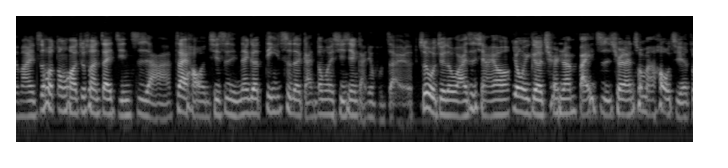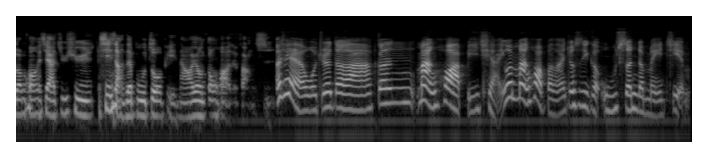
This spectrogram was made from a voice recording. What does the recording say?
了嘛，你之后动画就算再精致啊，再好，其实你那个第一次的感动和新鲜感就不在。的，所以我觉得我还是想要用一个全然白纸、全然充满好奇的状况下继续欣赏这部作品，然后用动画的方式。而且我觉得啊，跟漫画比起来，因为漫画本来就是一个无声的媒介嘛，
